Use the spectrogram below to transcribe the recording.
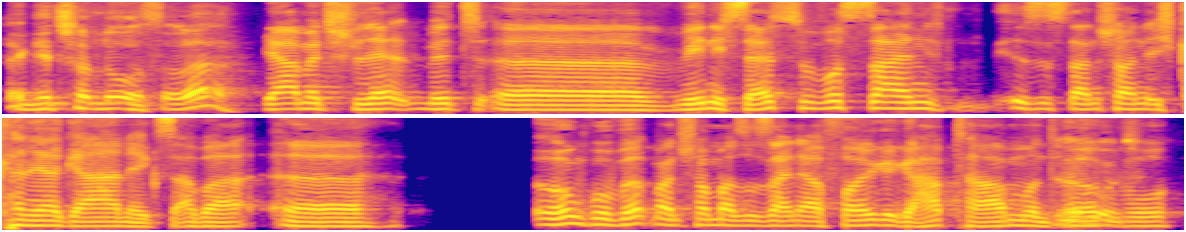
Da geht's schon los, oder? Ja, mit Schle mit äh, wenig Selbstbewusstsein ist es dann schon, ich kann ja gar nichts, aber äh, irgendwo wird man schon mal so seine Erfolge gehabt haben und ja, irgendwo,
